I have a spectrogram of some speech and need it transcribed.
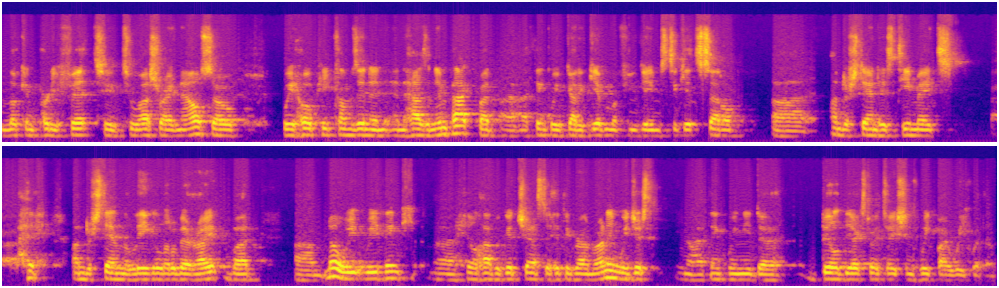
looking pretty fit to to us right now, so we hope he comes in and, and has an impact. But I- I think we've got to give him a few games to get settled, uh, understand his teammates, uh, understand the league a little bit, right? But um, no, we, we think uh, he'll have a good chance to hit the ground running. We just, you know, I think we need to build the expectations week by week with him.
